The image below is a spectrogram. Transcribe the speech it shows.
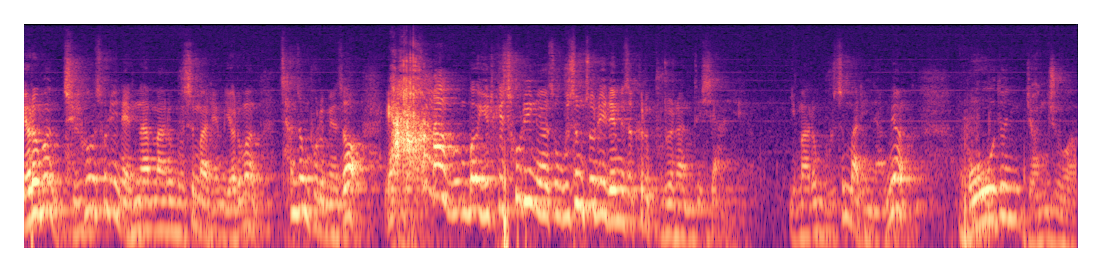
여러분 즐거운 소리 낸단 말은 무슨 말이냐면 여러분 찬송 부르면서 야뭐 이렇게 소리 내서 웃음 소리 내면서 그걸 부르라는 뜻이 아니에요. 이 말은 무슨 말이냐면 모든 연주와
